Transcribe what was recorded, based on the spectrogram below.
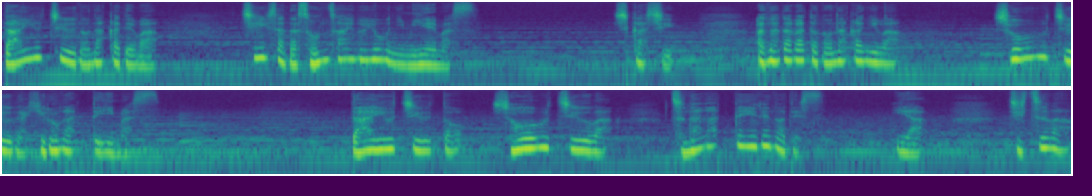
大宇宙の中では小さな存在のように見えます。しかしあなた方の中には小宇宙が広がっています。大宇宙と小宇宙はつながっているのです。いや実は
